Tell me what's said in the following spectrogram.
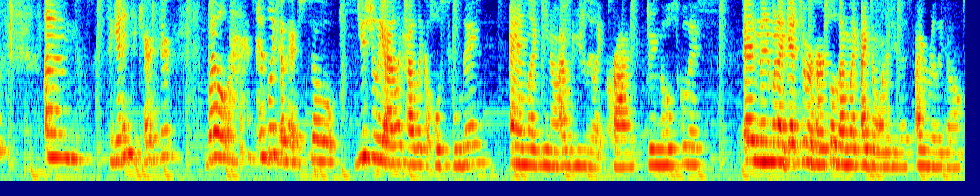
um, to get into character, well, cause like okay, so usually I like have like a whole school day, and like you know I would usually like cry during the whole school day, and then when I get to rehearsals, I'm like I don't want to do this. I really don't.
